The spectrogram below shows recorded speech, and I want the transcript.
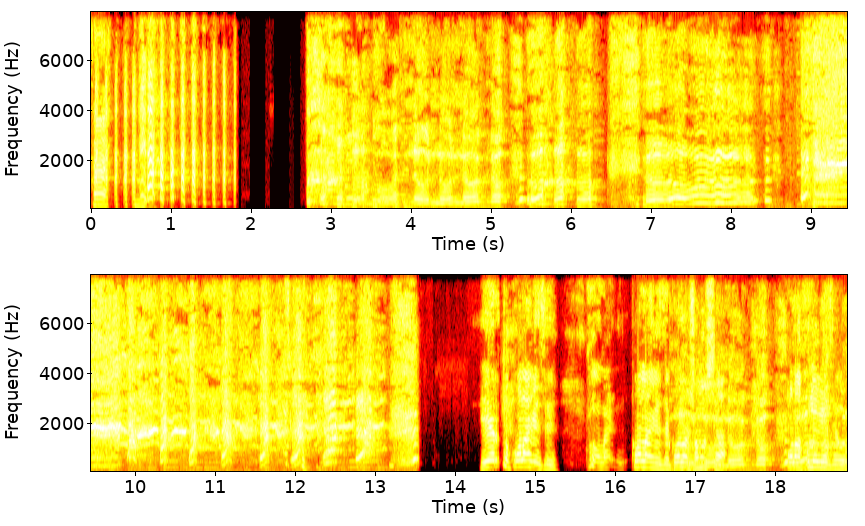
Sir. No, no, no, no. এর তো কলা গেছে। কলা গেছে কলার সমস্যা. কলা ফুলে গেছে ওর।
